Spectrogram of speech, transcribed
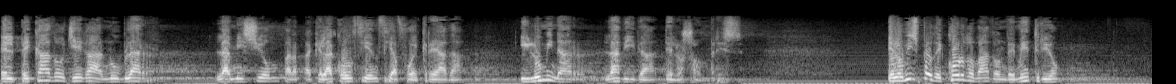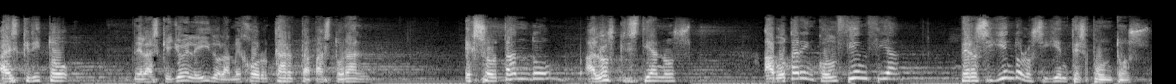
el pecado llega a nublar la misión para que la conciencia fue creada, iluminar la vida de los hombres. El obispo de Córdoba, don Demetrio, ha escrito, de las que yo he leído, la mejor carta pastoral, exhortando a los cristianos a votar en conciencia, pero siguiendo los siguientes puntos.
